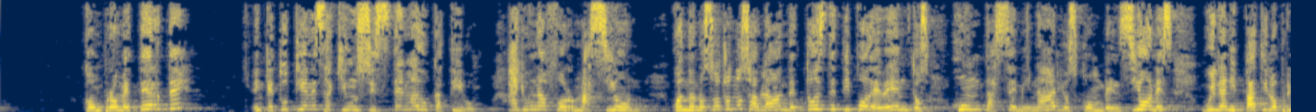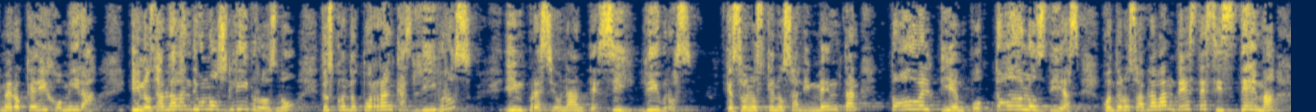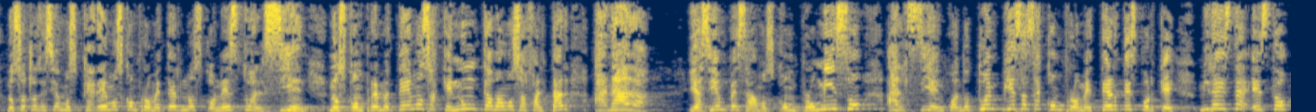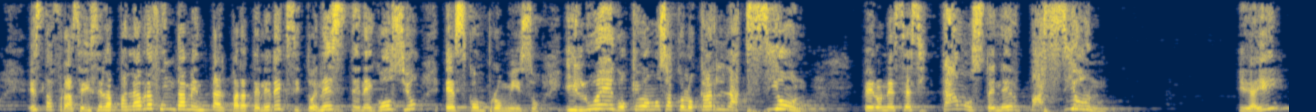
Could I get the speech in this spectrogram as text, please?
comprometerte en que tú tienes aquí un sistema educativo, hay una formación. Cuando nosotros nos hablaban de todo este tipo de eventos, juntas, seminarios, convenciones, William y Patty lo primero que dijo, mira, y nos hablaban de unos libros, ¿no? Entonces cuando tú arrancas libros, impresionante, sí, libros, que son los que nos alimentan todo el tiempo, todos los días. Cuando nos hablaban de este sistema, nosotros decíamos, queremos comprometernos con esto al 100. Nos comprometemos a que nunca vamos a faltar a nada. Y así empezamos, compromiso al 100. Cuando tú empiezas a comprometerte es porque, mira esta, esto, esta frase, dice, la palabra fundamental para tener éxito en este negocio es compromiso. Y luego que vamos a colocar la acción, pero necesitamos tener pasión. Y de ahí,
